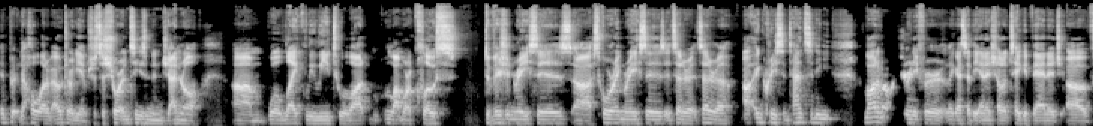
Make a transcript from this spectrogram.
a whole lot of outdoor games just a shortened season in general um, will likely lead to a lot a lot more close division races, uh, scoring races, et cetera, et cetera. Uh, increased intensity, a lot of opportunity for, like I said, the NHL to take advantage of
